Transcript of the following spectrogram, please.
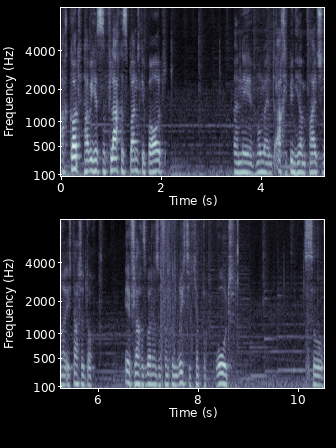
Ach Gott, habe ich jetzt ein flaches Band gebaut? Ah, nee, Moment. Ach, ich bin hier am falschen Rand. Ich dachte doch... Nee, flaches Band ist doch vollkommen richtig. Ich habe doch Brot. So.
